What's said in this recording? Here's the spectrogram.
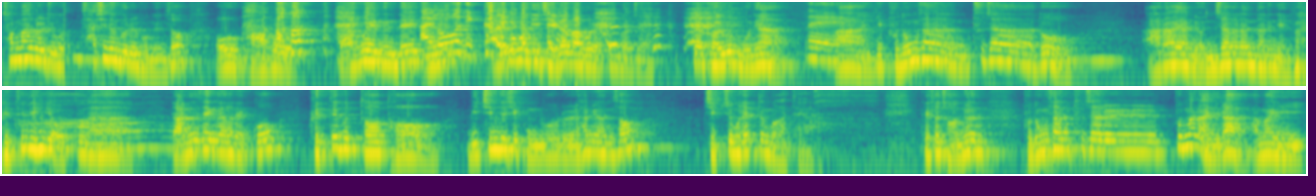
천만 원을 주고 사시는 분을 보면서 어우 바보 라고 했는데 알고 이- 보니까. 알고 보니 제가 바보였던 거죠. 그러니까 결국 뭐냐 네. 아 이게 부동산 투자도 알아야 면장을 한다는 옛말이 틀린 게 아. 없구나 라는 생각을 했고 그때부터 더 미친 듯이 공부를 하면서 집중을 했던 것 같아요. 그래서 저는 부동산 투자를 뿐만 아니라 아마 이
